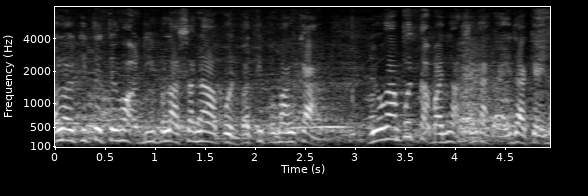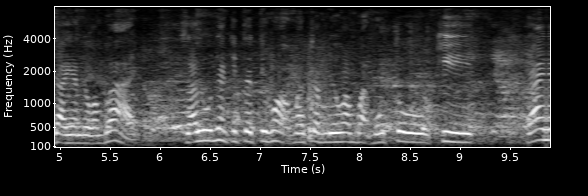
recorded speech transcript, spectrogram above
Kalau kita tengok di belah sana pun, parti pemangkang, dia orang pun tak banyak sangat kaedah-kaedah yang dia orang buat. Selalunya kita tengok macam dia orang buat motor, kit, kan?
